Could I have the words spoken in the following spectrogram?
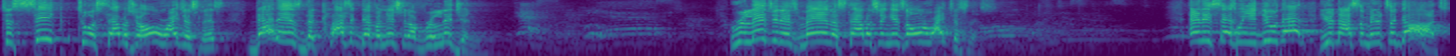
To seek to establish your own righteousness, that is the classic definition of religion. Religion is man establishing his own righteousness. And he says when you do that, you're not submitted to God's.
